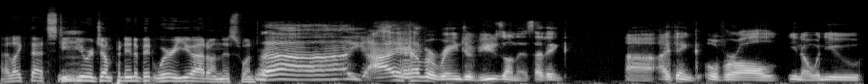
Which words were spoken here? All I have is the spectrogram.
I like that. Steve, you were jumping in a bit. Where are you at on this one? Uh, I have a range of views on this. I think, uh, I think overall, you know, when you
